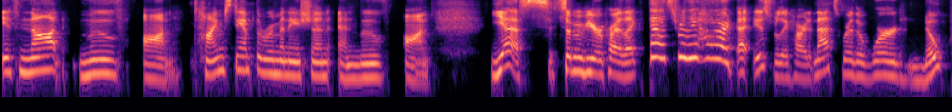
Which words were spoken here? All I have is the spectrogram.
If not, move on. Timestamp the rumination and move on. Yes, some of you are probably like, that's really hard. That is really hard. And that's where the word nope,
